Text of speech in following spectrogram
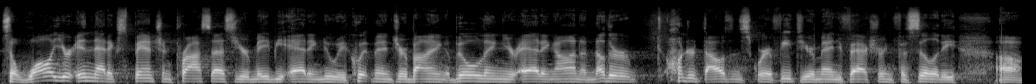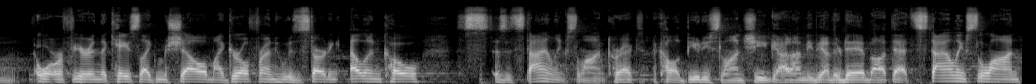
So while you're in that expansion process, you're maybe adding new equipment, you're buying a building, you're adding on another 100,000 square feet to your manufacturing facility. Um, or if you're in the case like Michelle, my girlfriend, who is starting Ellen Co is it styling salon, correct? I call it beauty salon. She got on me the other day about that. Styling salon.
